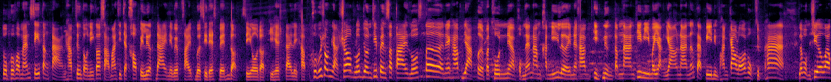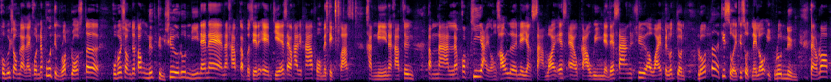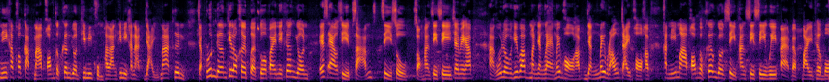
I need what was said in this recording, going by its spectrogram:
ตัว performance seat ต่างๆนะครับซึ่งตรงนี้ก็สามารถที่จะเข้าไปเลือกได้ในเว็บไซต์ mercedes-benz.co.th ได้เลยครับ คุณผู้ชมอยากชอบรถยนต์ที่เป็นสไตล์โรสเตอร์นะครับอยากเปิดประทุนเนี่ยผมแนะนำคันนี้เลยนะครับอีกหนึ่งตำนานที่มีมาอย่างยาวนานตั้งแต่ปี 1965 แล้วผมเชื่อว่าคุณผู้ชมหลายๆ คนถ้าพูดถึงรถโรสเตอร์คุณผู้ชมจะต้องนึกถึงชื่อรุ่นนี้แน่ๆนะครับกับ Mercedes AMG SL 55 4matic Plus คันนี้นะครับ ซึ่งตำนานแล้วก็พี่ใหญ่ของเขาเลยเนี่ยอย่าง 300 SL กาวิงเนี่ยได้สร้างชื่อเอาไว้เป็นรถยนต์โรเตอร์ที่สวยที่สุดในโลกอีกรุ่นหนึ่ง แต่รอบนี้ครับเขากลับมาพร้อมกับเครื่องยนต์ที่มีขุมพลังที่มีขนาดใหญ่มากขึ้น จากรุ่นเดิมที่เราเคยเปิดตัวไปในเครื่องยนต์ SL 43 4สูบ2,000ซีซีใช่ไหมครับากคุณผู้ชมคิดว่ามันยังแรงไม่พอครับ ยังไม่เร้าใจพอครับ คันนี้มาพร้อมกับเครื่องยนต์ 4,000ซีซี V8 แบบไบเทอร์โบ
